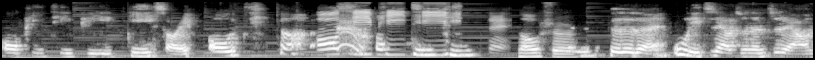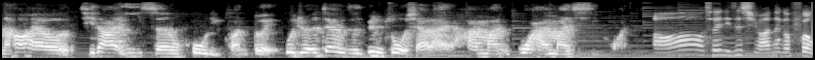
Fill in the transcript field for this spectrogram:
OPTP，P，sorry，OT。O T P T，对，老师，对对对，物理治疗、职能治疗，然后还有其他医生、护理团队，我觉得这样子运作下来还蛮，我还蛮喜欢。哦，所以你是喜欢那个氛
